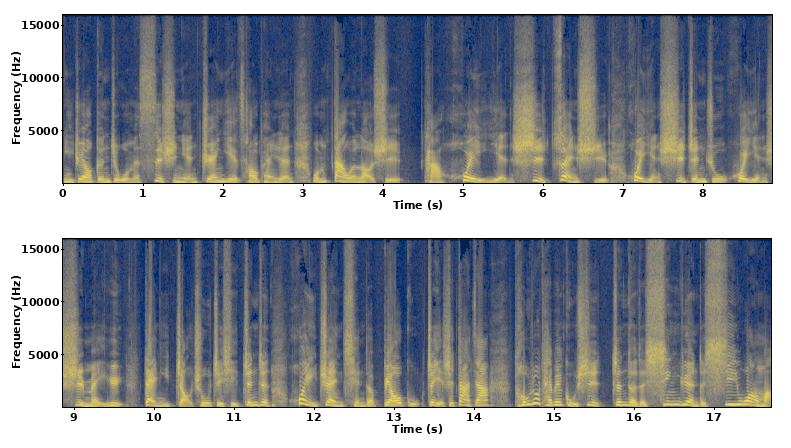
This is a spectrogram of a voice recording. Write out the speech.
你就要跟着我们四十年专业操盘人，我们大文老师。他慧眼识钻石，慧眼识珍珠，慧眼识美玉，带你找出这些真正会赚钱的标股。这也是大家投入台北股市真的的心愿的希望嘛。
